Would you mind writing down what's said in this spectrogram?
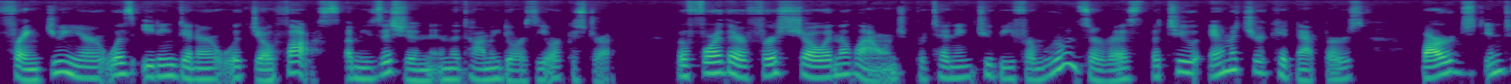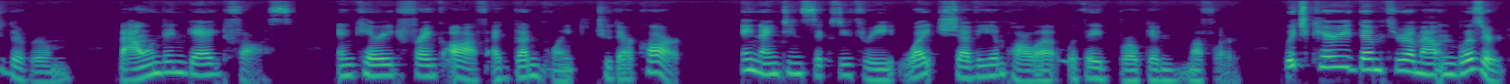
Frank Jr. was eating dinner with Joe Foss, a musician in the Tommy Dorsey Orchestra. Before their first show in the lounge, pretending to be from room service, the two amateur kidnappers barged into the room, bound and gagged Foss, and carried Frank off at gunpoint to their car, a 1963 white Chevy Impala with a broken muffler. which carried them through a mountain blizzard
